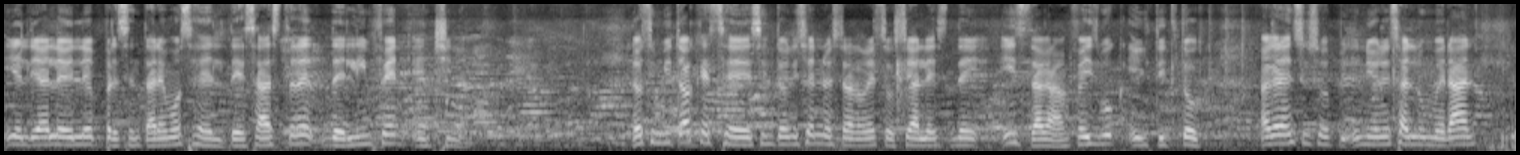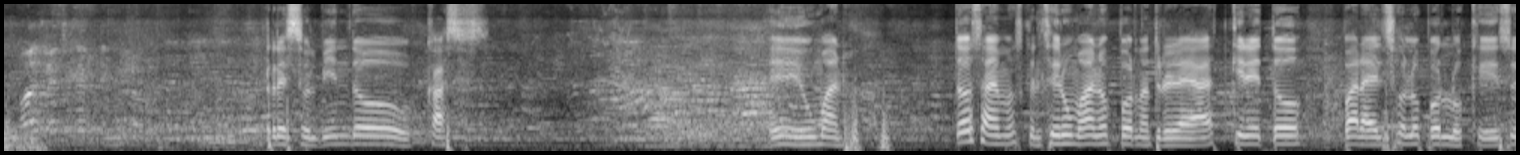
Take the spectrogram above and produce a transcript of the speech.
y el día de hoy le presentaremos el desastre del Infen en China. Los invito a que se sintonicen en nuestras redes sociales de Instagram, Facebook y TikTok. Hagan sus opiniones al numeral resolviendo casos eh, humano. Todos sabemos que el ser humano por naturaleza quiere todo para él solo, por lo que eso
